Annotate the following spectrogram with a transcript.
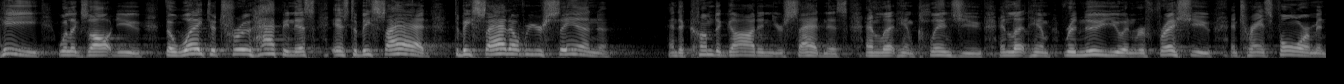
he will exalt you. The way to true happiness is to be sad, to be sad over your sin, and to come to God in your sadness and let him cleanse you, and let him renew you, and refresh you, and transform and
